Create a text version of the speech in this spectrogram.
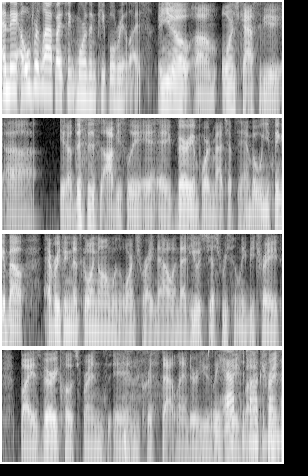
and they overlap. I think more than people realize. And you know, um, Orange Cassidy, uh, you know, this is obviously a, a, very important matchup to him. But when you think about everything that's going on with Orange right now, and that he was just recently betrayed by his very close friends in Kris Statlander, he was we betrayed have to by Trent,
